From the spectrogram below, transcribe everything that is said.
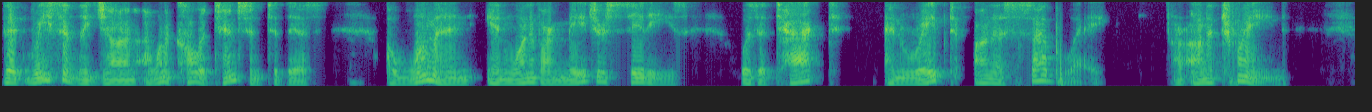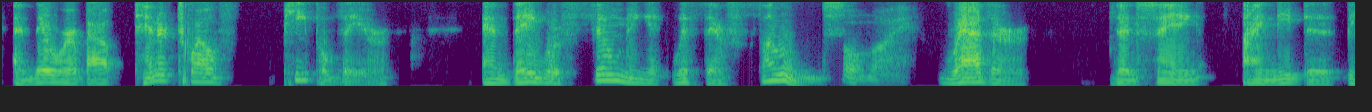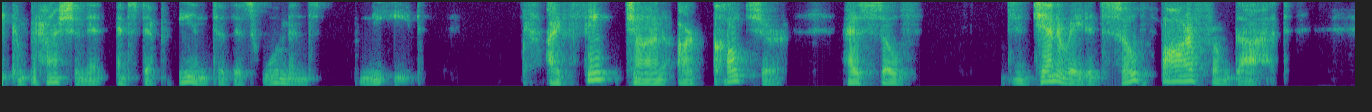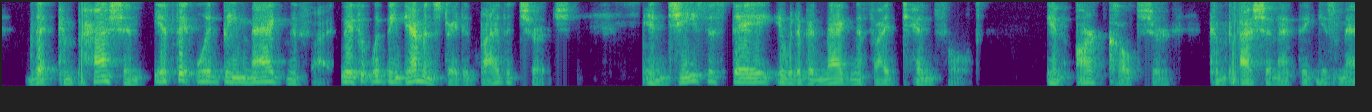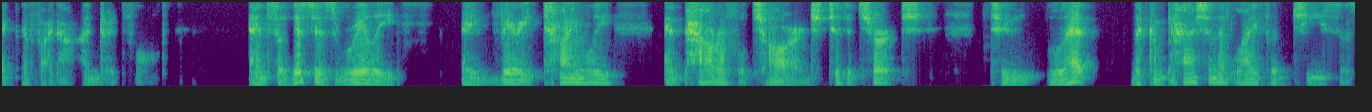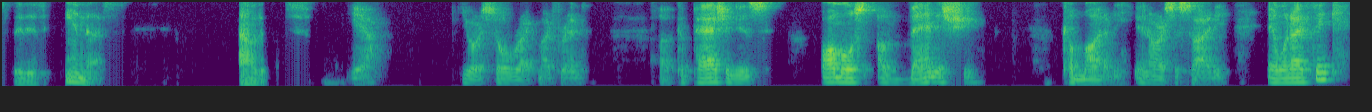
that recently, John, I want to call attention to this. A woman in one of our major cities was attacked and raped on a subway or on a train. And there were about 10 or 12 people there and they were filming it with their phones. Oh my. Rather than saying, I need to be compassionate and step into this woman's need. I think, John, our culture has so degenerated so far from God that compassion, if it would be magnified, if it would be demonstrated by the church, in Jesus' day, it would have been magnified tenfold. In our culture, compassion, I think, is magnified a hundredfold. And so this is really a very timely and powerful charge to the church to let the compassionate life of Jesus that is in us out of us. Yeah, you are so right, my friend. Uh, compassion is almost a vanishing commodity in our society. And when I think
